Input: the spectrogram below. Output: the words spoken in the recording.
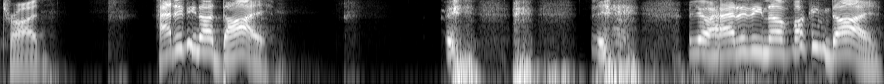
tried. How did he not die? Yo, how did he not fucking die?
